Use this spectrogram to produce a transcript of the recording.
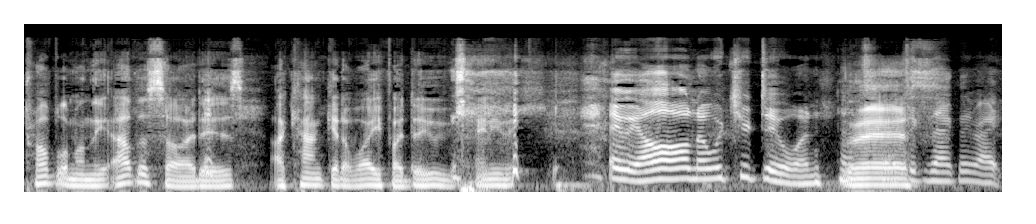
problem on the other side is I can't get away if I do anything. Hey, we all know what you're doing. That's, that's exactly right.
